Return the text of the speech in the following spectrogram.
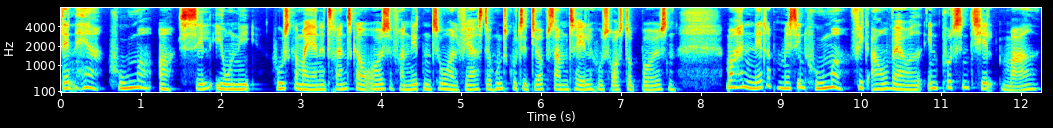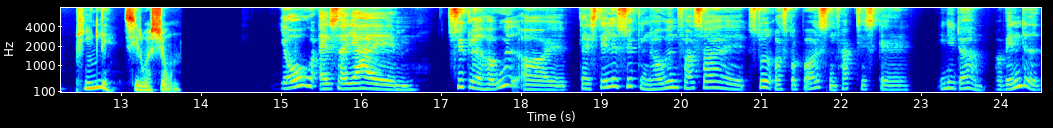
Den her humor og selvironi husker Marianne Transkov også fra 1972, da hun skulle til jobsamtale hos Rostrup Bøjsen, hvor han netop med sin humor fik afværget en potentielt meget pinlig situation. Jo, altså jeg øh, cyklede herud, og øh, da jeg stillede cyklen her udenfor, så øh, stod Rostrup Bøjsen faktisk øh, inde i døren og ventede.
